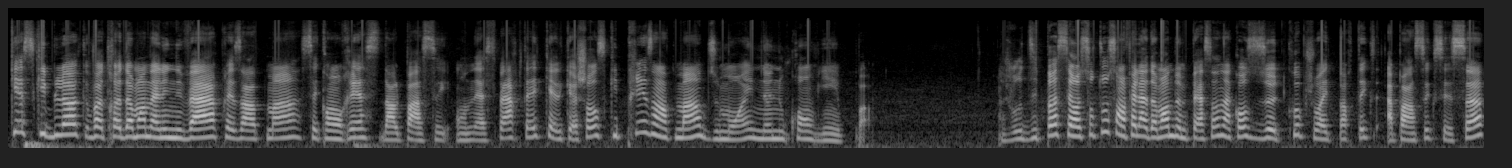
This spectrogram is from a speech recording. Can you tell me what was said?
Qu'est-ce qui bloque votre demande à l'univers présentement? C'est qu'on reste dans le passé. On espère peut-être quelque chose qui présentement, du moins, ne nous convient pas. Je vous dis pas, surtout si on fait la demande d'une personne à cause du jeu de couple, je vais être portée à penser que c'est ça.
